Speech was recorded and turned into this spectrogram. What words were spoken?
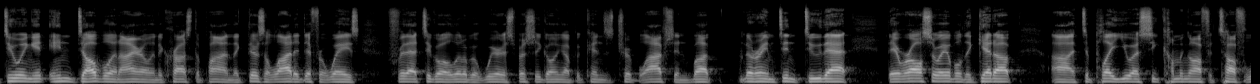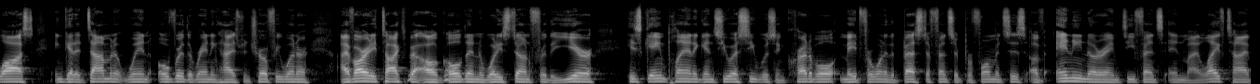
doing it in Dublin, Ireland, across the pond. Like there's a lot of different ways for that to go a little bit weird, especially going up against triple option. But Notre Dame didn't do that. They were also able to get up uh, to play USC coming off a tough loss and get a dominant win over the reigning Heisman Trophy winner. I've already talked about Al Golden and what he's done for the year. His game plan against USC was incredible, made for one of the best defensive performances of any Notre Dame defense in my lifetime.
